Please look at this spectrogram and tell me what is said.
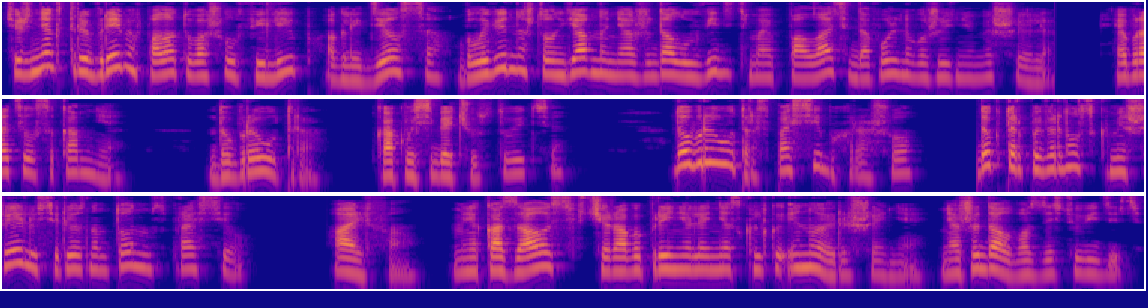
Через некоторое время в палату вошел Филипп, огляделся. Было видно, что он явно не ожидал увидеть в моей палате довольного жизнью Мишеля. И обратился ко мне. «Доброе утро. Как вы себя чувствуете?» «Доброе утро. Спасибо, хорошо. Доктор повернулся к Мишелю, серьезным тоном спросил. «Альфа, мне казалось, вчера вы приняли несколько иное решение. Не ожидал вас здесь увидеть».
